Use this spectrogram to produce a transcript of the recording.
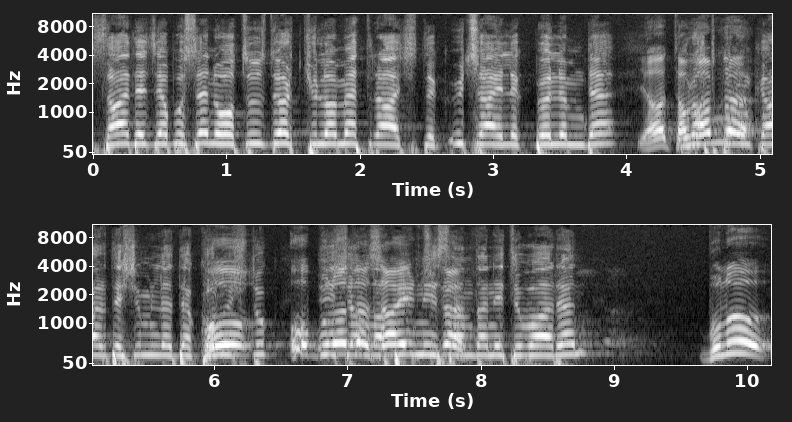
sadece bu sene 34 kilometre açtık. 3 aylık bölümde. Ya tamam Murat da- kardeşimle de konuştuk. o buna da İnşallah sahip 1 çıkar. Nisan'dan itibaren Bunu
